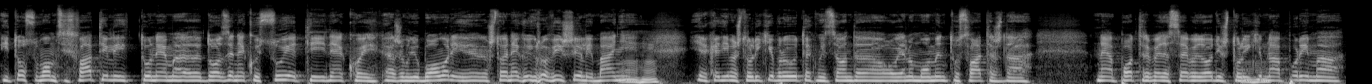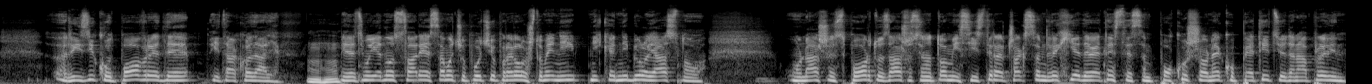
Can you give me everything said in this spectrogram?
i to su momci shvatili, tu nema doze nekoj sujeti, nekoj, kažem, ljubomori, što je neko igrao više ili manje, uh -huh. jer kad imaš toliki broj utakmica, onda u jednom momentu shvataš da nema potrebe da sebe dodiš tolikim uh -huh. naporima, riziku od povrede i tako dalje. Uh -huh. I recimo jedna od stvari je, samo ću pući u pravilo, što meni nikad nije bilo jasno u našem sportu, zašto se na tom insistira, čak sam 2019. sam pokušao neku peticiju da napravim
